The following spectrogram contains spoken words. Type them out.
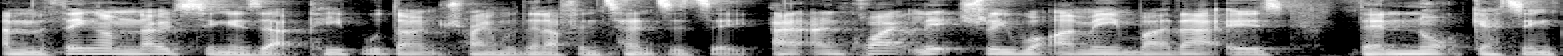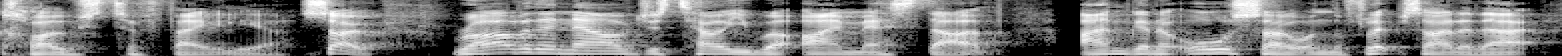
And the thing I'm noticing is that people don't train with enough intensity. And, and, quite literally, what I mean by that is they're not getting close to failure. So rather than now just tell you where I messed up, I'm going to also, on the flip side of that,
